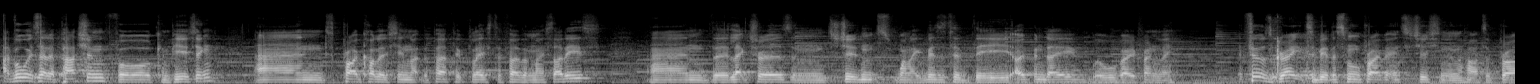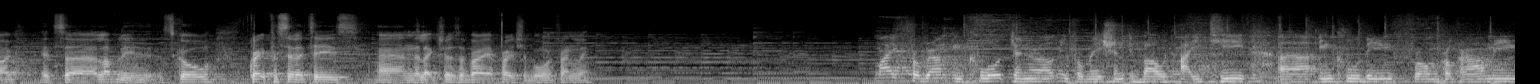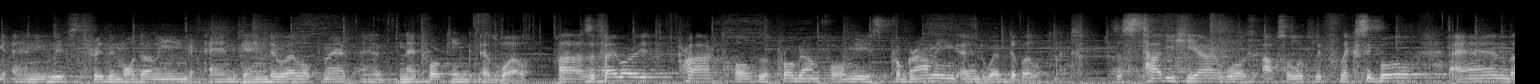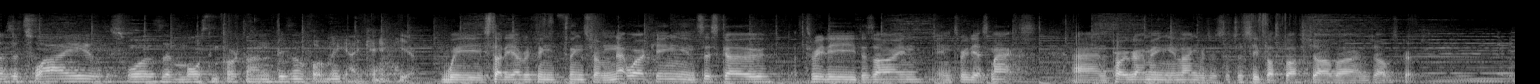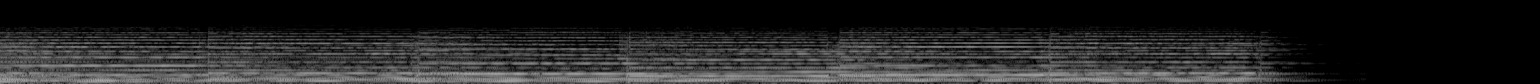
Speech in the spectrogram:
I've always had a passion for computing and Prague College seemed like the perfect place to further my studies and the lecturers and students when I visited the open day were all very friendly. It feels great to be at a small private institution in the heart of Prague. It's a lovely school, great facilities and the lecturers are very approachable and friendly. My program includes general information about IT, uh, including from programming and with 3D modeling and game development and networking as well. Uh, the favorite part of the program for me is programming and web development. The study here was absolutely flexible and that's why this was the most important reason for me I came here. We study everything, things from networking in Cisco, 3D design in 3ds Max and programming in languages such as C++, Java and JavaScript.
